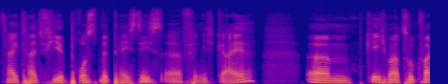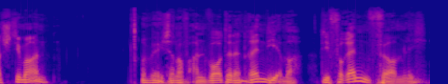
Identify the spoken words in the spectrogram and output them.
zeigt halt viel Brust mit Pasties, äh, finde ich geil. Ähm, Gehe ich mal zu, quatsch die mal an. Und wenn ich dann auf antworte, dann rennen die immer. Die rennen förmlich.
